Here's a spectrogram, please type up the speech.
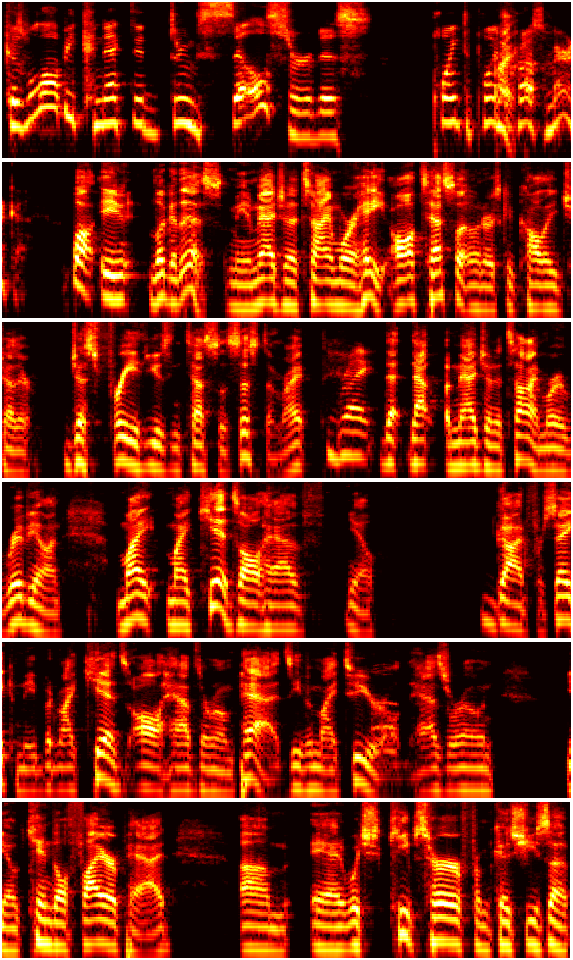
because we'll all be connected through cell service point to point right. across America. Well, look at this. I mean, imagine a time where, hey, all Tesla owners could call each other just free using Tesla system, right? Right. That that imagine a time where Rivian, my my kids all have, you know, God forsake me, but my kids all have their own pads. Even my two year old has her own, you know, Kindle Fire pad, um, and which keeps her from because she's a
